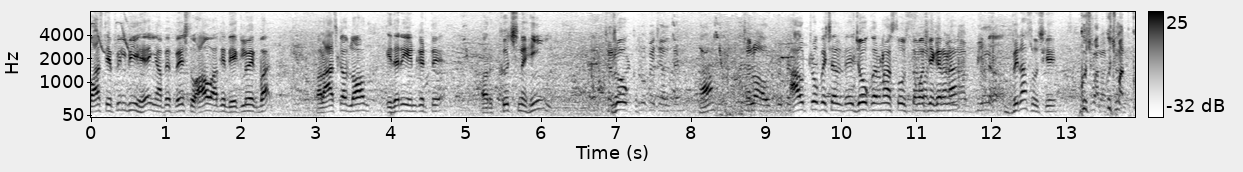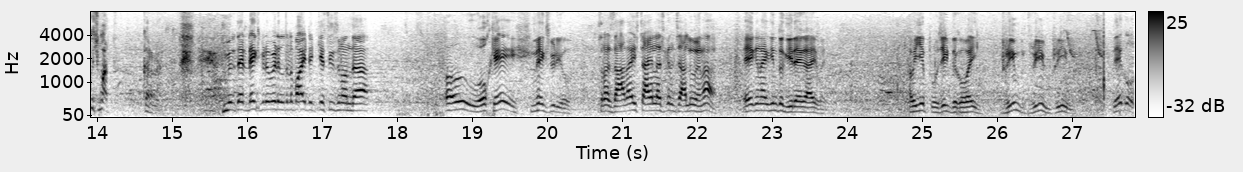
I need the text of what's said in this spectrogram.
फ़र्स्ट अप्रैल भी है यहाँ पे फेस्ट तो आओ आके देख लो एक बार। और आज का ब्लॉग इधर ही एंड करते हैं। और कुछ नहीं जो पे चलते हैं। हाँ? चलो आउटरो पे आउटरो पे चलते हैं, जो करना सोच समझ के करना। बिना बिना सोच के। कुछ मत कुछ मत कुछ मत करना। मिलते हैं नेक्स्ट वीडियो में। Bye take care see Sunanda oh okay next video थोड़ा ज़्यादा ही स्टाइल आजकल चालू है ना। एक ना एक दिन तो गिरेगा ही भाई। अब ये प्रोजेक्ट देखो भाई। ड्रीम ड्रीम ड्रीम देखो।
